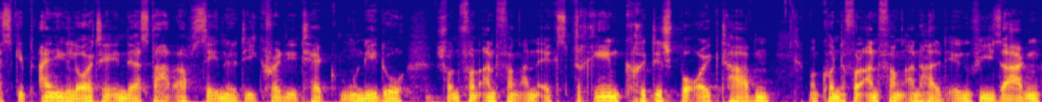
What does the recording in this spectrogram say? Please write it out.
Es gibt einige Leute in der Startup-Szene, die Creditec Monedo schon von Anfang an extrem kritisch beäugt haben. Man konnte von Anfang an halt irgendwie sagen,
